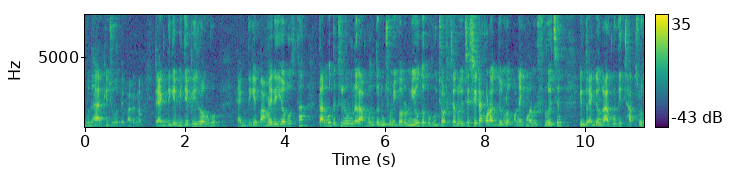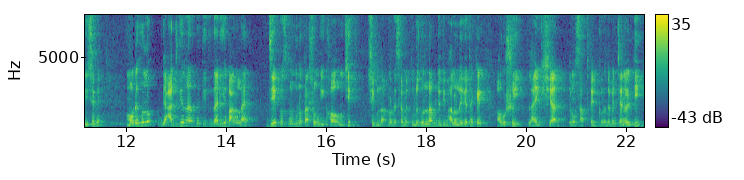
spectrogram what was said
বোধহয় আর কিছু হতে পারে না। তো একদিকে বিজেপির রঙ্গ, একদিকে বামের এই অবস্থা। তার মধ্যে তৃণমূলের আভ্যন্তরীণ সমীকরণ নিয়েও তো বহু চর্চা রয়েছে, সেটা করার জন্য অনেক মানুষ রয়েছেন। কিন্তু একজন রাজনীতির ছাত্র হিসেবে মনে হলো যে আজকের রাজনীতিতে দাঁড়িয়ে বাংলায় যে প্রশ্নগুলো প্রাসঙ্গিক হওয়া উচিত, সেগুলো আপনাদের সামনে তুলে ধরলাম। যদি ভালো লেগে থাকে, অবশ্যই লাইক, শেয়ার এবং সাবস্ক্রাইব করে দেবেন চ্যানেলটি।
